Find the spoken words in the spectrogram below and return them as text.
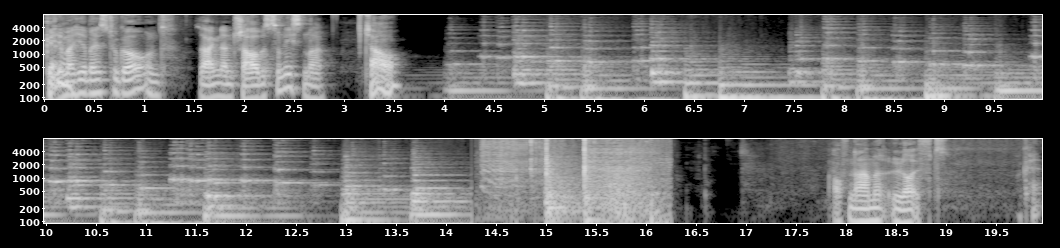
Wie Genau. immer hier bei His2Go und sagen dann Ciao, bis zum nächsten Mal. Ciao. Aufnahme läuft. Okay.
